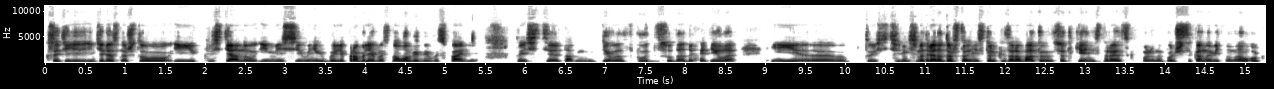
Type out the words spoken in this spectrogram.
кстати, интересно, что и Кристиану, и Месси, у них были проблемы с налогами в Испании. То есть э, там дело вплоть до суда доходило, и э, то есть, несмотря на то, что они столько зарабатывают, все-таки они стараются как можно больше сэкономить на налог.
